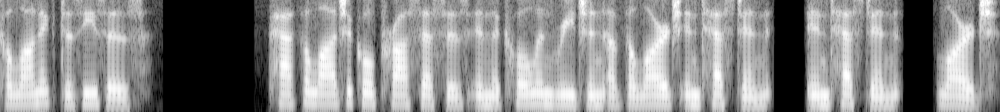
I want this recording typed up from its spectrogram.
Colonic diseases. Pathological processes in the colon region of the large intestine, intestine, large.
